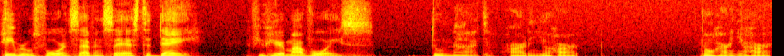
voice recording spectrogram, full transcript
Hebrews 4 and 7 says, Today, if you hear my voice, do not harden your heart. Don't harden your heart.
